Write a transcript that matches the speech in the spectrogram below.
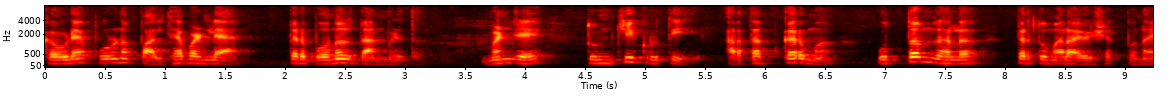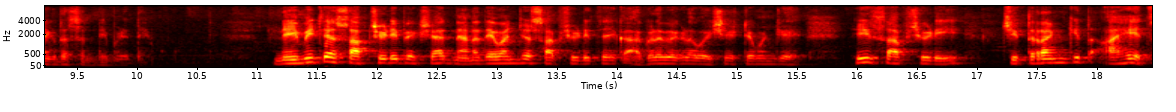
कवड्या पूर्ण पालथ्या पडल्या तर बोनस दान मिळतं. म्हणजे तुमची कृती अर्थात कर्म उत्तम झालं तर तुम्हाला आयुष्यात पुन्हा एकदा संधी मिळते. नेहमीच्या सापशिडीपेक्षा ज्ञानदेवांच्या सापशिडीचं एक आगळं वेगळं वैशिष्ट्य म्हणजे ही सापशिडी चित्रांकित आहेच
